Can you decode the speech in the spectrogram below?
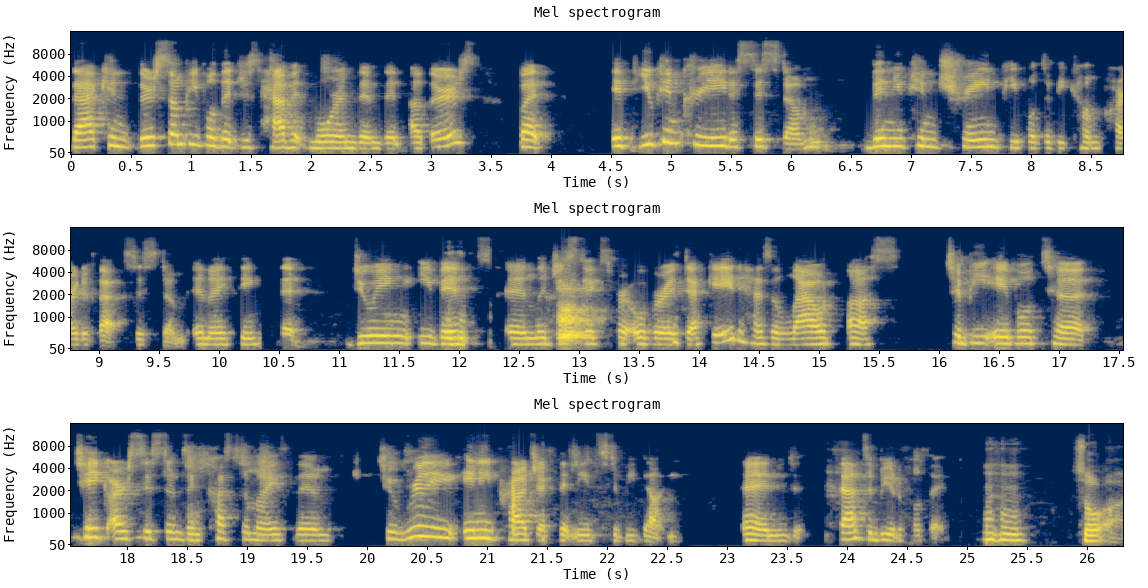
that can there's some people that just have it more in them than others but if you can create a system then you can train people to become part of that system. And i think that doing events and logistics for over a decade has allowed us to be able to take our systems and customize them to really any project that needs to be done. And that's a beautiful thing. Mm-hmm. so uh,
